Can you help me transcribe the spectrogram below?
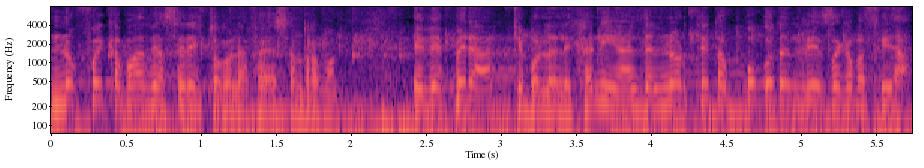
No fue capaz de hacer esto con la fe de San Ramón. Es de esperar que por la lejanía el del norte tampoco tendría esa capacidad.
